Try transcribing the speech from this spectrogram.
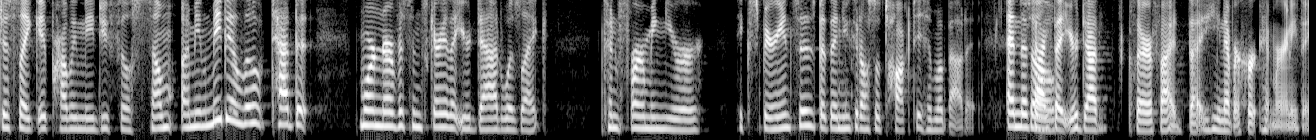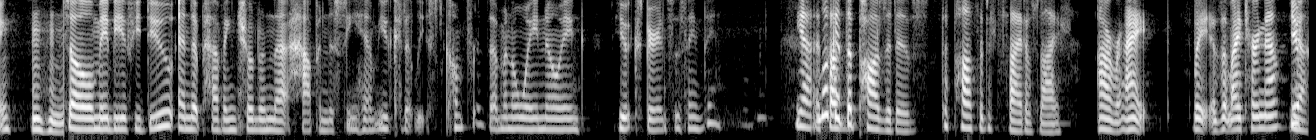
just like it probably made you feel some, I mean, maybe a little tad bit more nervous and scary that your dad was like confirming your experiences, but then you could also talk to him about it. And the So- fact that your dad clarified that he never hurt him or anything. Mm-hmm. So maybe if you do end up having children that happen to see him, you could at least comfort them in a way knowing you experience the same thing. Yeah, it's Look on at the positives. the positive side of life. All right. Wait, is it my turn now? Yeah.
